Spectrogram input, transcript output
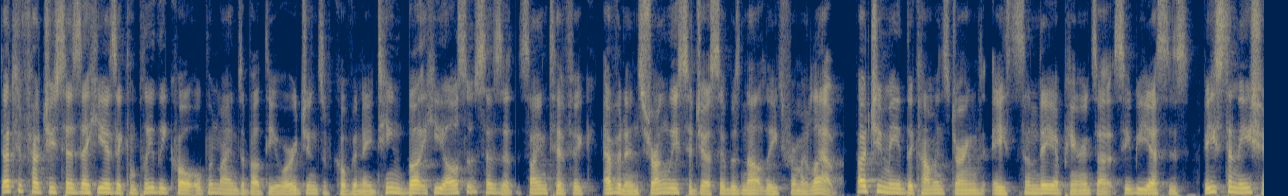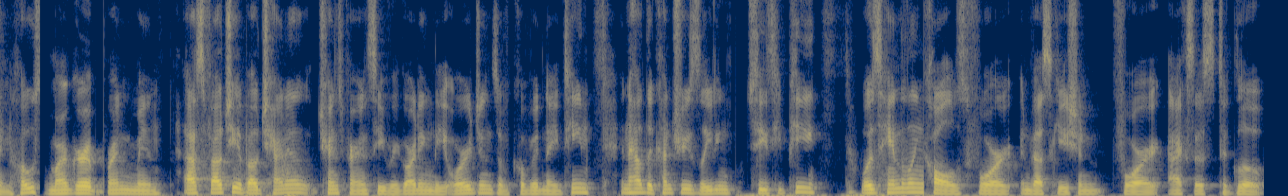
Dr. Fauci says that he has a completely quote open mind about the origins of COVID 19, but he also says that scientific evidence strongly suggests it was not leaked from a lab. Fauci made the comments during a Sunday appearance at CBS's Face the Nation. Host Margaret Brennan asked Fauci about China transparency regarding the origins of COVID 19 and how the country's leading CCP was handling calls for investigation for access to Globe.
